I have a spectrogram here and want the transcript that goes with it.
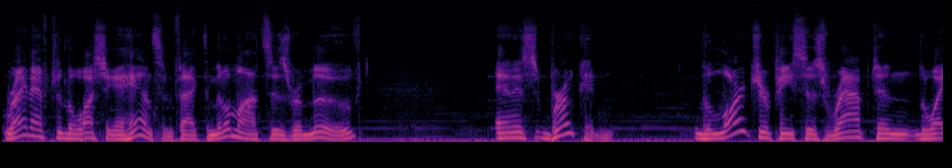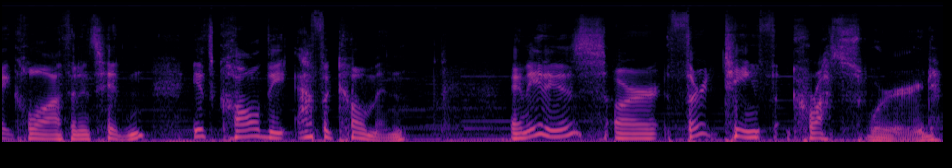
right after the washing of hands. In fact, the middle matzah is removed and it's broken. The larger piece is wrapped in the white cloth and it's hidden. It's called the afikomen, and it is our 13th crossword.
